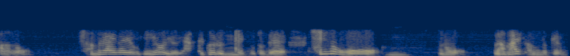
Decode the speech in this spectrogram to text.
あの侍がよいよいよやってくるっていうことで、シノをうん。の長い髪の毛を切っ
